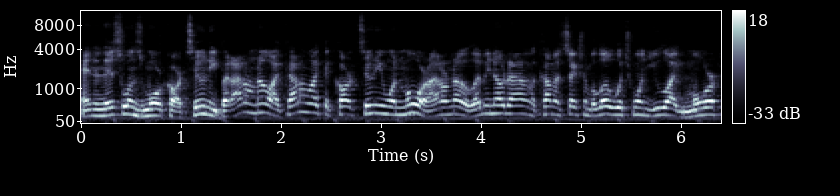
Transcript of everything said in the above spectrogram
and then this one's more cartoony, but I don't know. I kind of like the cartoony one more. I don't know. Let me know down in the comment section below which one you like more.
